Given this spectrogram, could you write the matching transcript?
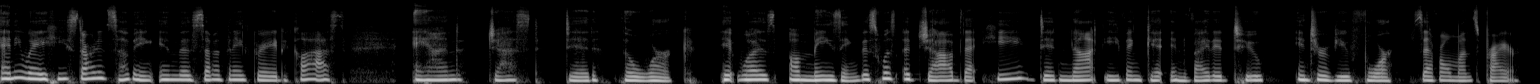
anyway, he started subbing in the seventh and eighth grade class and just did the work. It was amazing. This was a job that he did not even get invited to interview for several months prior.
